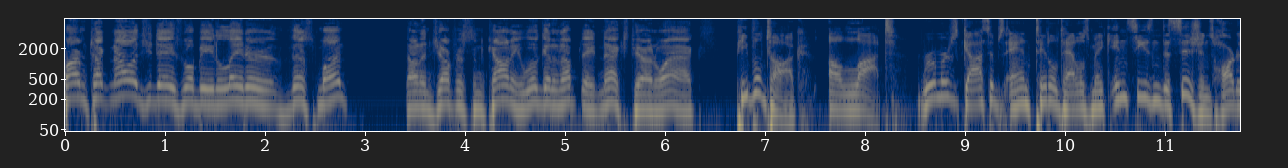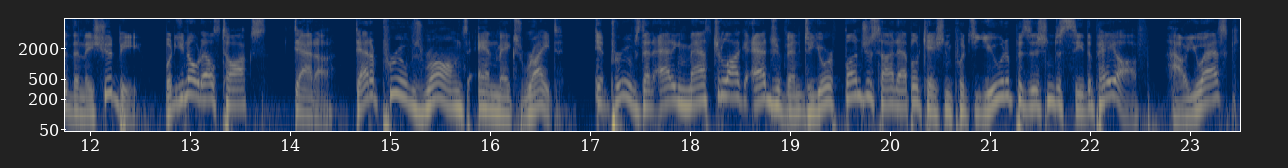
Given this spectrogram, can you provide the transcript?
Farm Technology Days will be later this month down in Jefferson County. We'll get an update next here on Wax. People talk a lot. Rumors, gossips, and tittle tattles make in season decisions harder than they should be. But you know what else talks? Data. Data proves wrongs and makes right. It proves that adding Masterlock Adjuvant to your fungicide application puts you in a position to see the payoff. How, you ask?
